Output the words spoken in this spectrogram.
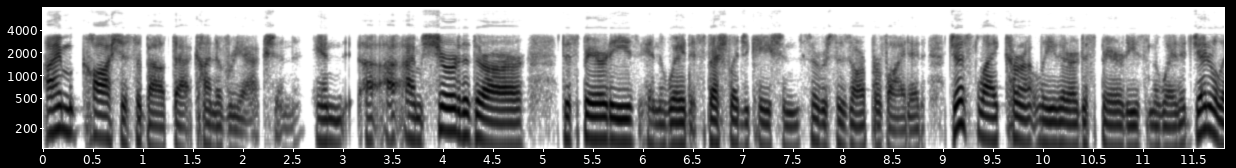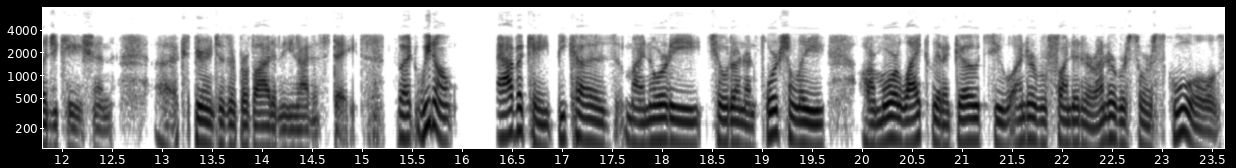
I'm cautious about that kind of reaction. And uh, I'm sure that there are disparities in the way that special education services are provided, just like currently there are disparities in the way that general education uh, experiences are provided in the United States. But we don't advocate because minority children unfortunately are more likely to go to underfunded or under-resourced schools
